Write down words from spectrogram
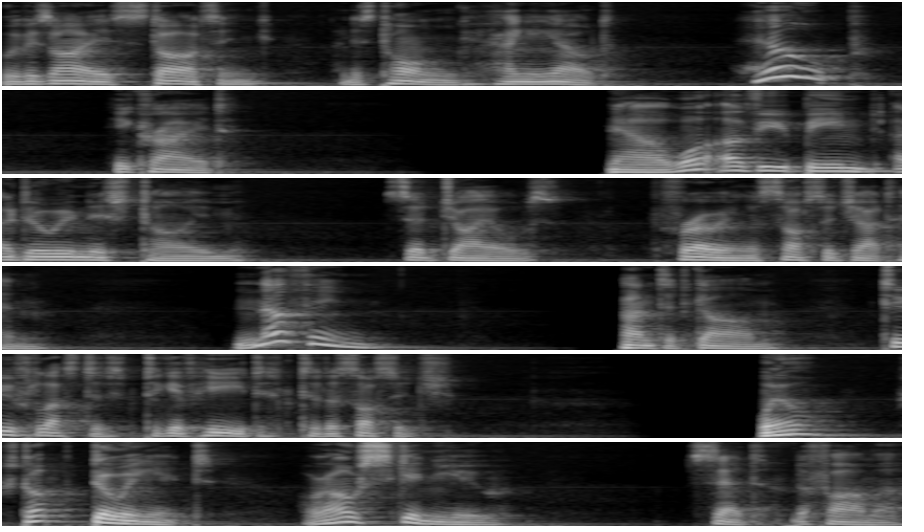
with his eyes starting and his tongue hanging out. Help! he cried. Now what have you been a doing this time? said Giles, throwing a sausage at him. Nothing, panted Garm, too flustered to give heed to the sausage. Well, stop doing it, or I'll skin you, said the farmer.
